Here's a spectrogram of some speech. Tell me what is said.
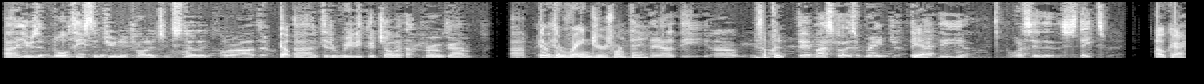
uh, he was at Northeastern Junior College in Sterling, Colorado. Yep. Uh, did a really good job at that program. Um, They were the Rangers, weren't they? they are the um, Something- Their mascot is a ranger. They Yeah. the uh, I want to say they're the statesman. Okay.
